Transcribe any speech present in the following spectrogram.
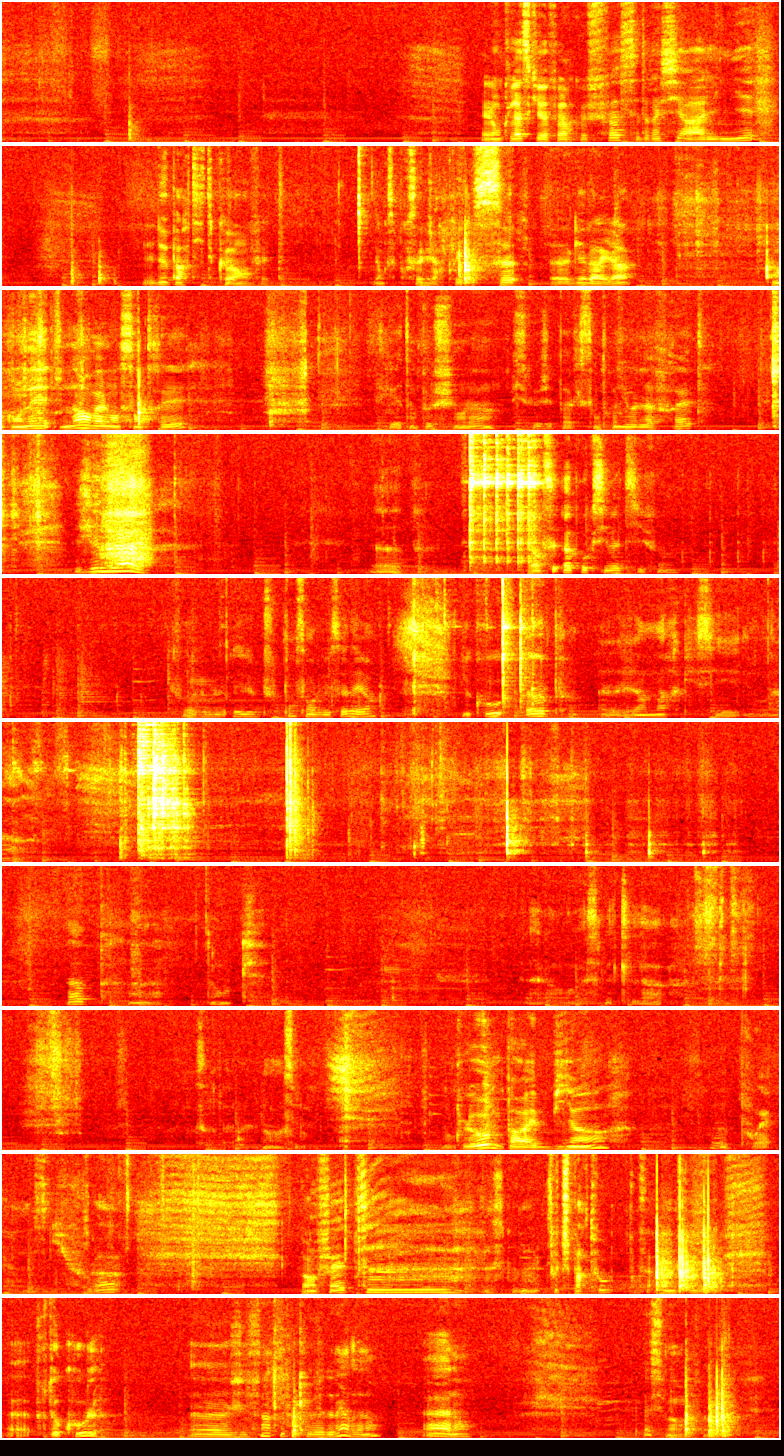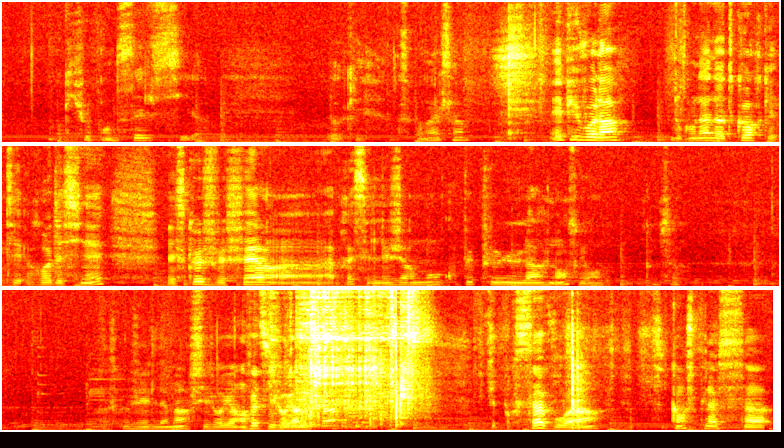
Et donc là ce qu'il va falloir que je fasse c'est de réussir à aligner les deux parties de corps en fait. Donc c'est pour ça que j'ai repris ce euh, gabarit là. Donc on est normalement centré. Ce qui va être un peu chiant là que j'ai pas le centre au niveau de la frette. Génial Alors c'est approximatif. Hein. Il je pense enlever ça d'ailleurs. Du coup, hop, j'ai un marque ici, voilà. Hop, voilà. Là. C'est. Donc l'eau me paraît bien. Hop, ouais, ce qu'il faut là. En fait, euh. Switch partout pour faire plein de choses euh, plutôt cool. Euh, j'ai fait un truc de merde là, non? Ah non. c'est marrant. Donc il faut prendre celle-ci là. Ok, c'est pas mal ça. Et puis voilà. Donc on a notre corps qui a été redessiné. Et ce que je vais faire après, c'est légèrement couper plus large. Non, c'est grand. Comme ça j'ai de la marge si je regarde. En fait, si je regarde ça, c'est pour savoir si quand je place ça,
